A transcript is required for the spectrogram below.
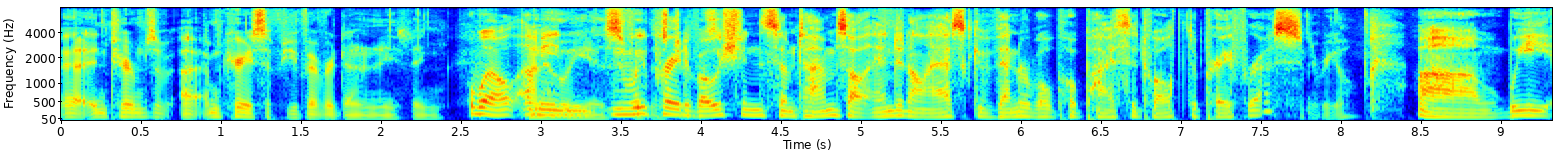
uh, in terms of? Uh, I'm curious if you've ever done anything. Well, I mean, we pray students. devotion. Sometimes I'll end and I'll ask Venerable Pope Pius XII to pray for us. There we go. Um, we,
